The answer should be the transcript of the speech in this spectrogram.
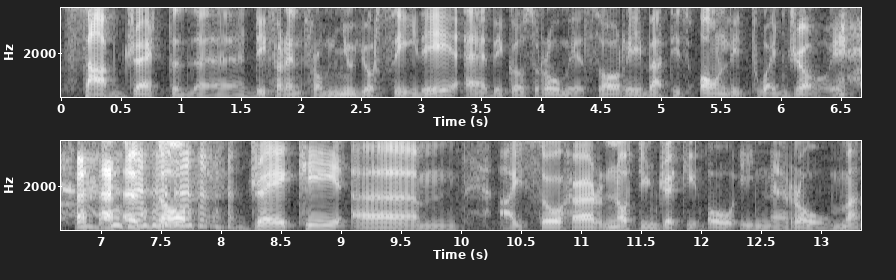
subject uh, different from New York City because Rome, is sorry, but is only to enjoy. so, Jackie, um, I saw her not in Jackie O in Rome,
